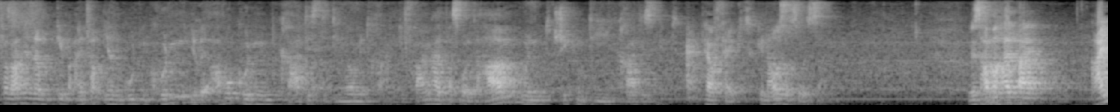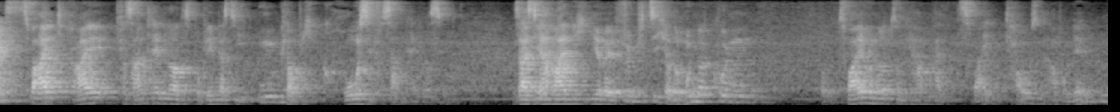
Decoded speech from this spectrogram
Versandhändler geben einfach ihren guten Kunden, ihre Abo-Kunden gratis die Dinger mit rein. Die fragen halt, was wollt ihr haben und schicken die gratis mit. Perfekt, genauso soll es sein. Und jetzt haben wir halt bei 1, 2, 3 Versandhändlern das Problem, dass die unglaublich große Versandhändler sind. Das heißt, die haben halt nicht ihre 50 oder 100 Kunden oder 200, sondern die haben halt 2000 Abonnenten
